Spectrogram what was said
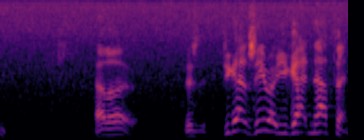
Hello. There's, if you got zero, you got nothing.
